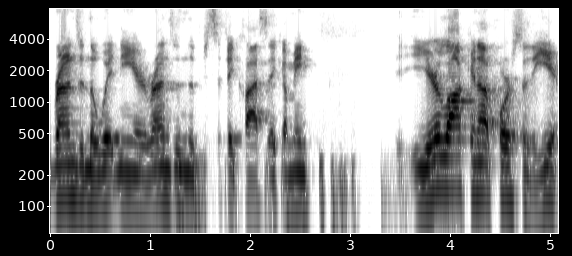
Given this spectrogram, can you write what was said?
runs in the Whitney or runs in the Pacific Classic, I mean, you're locking up horse of the year.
